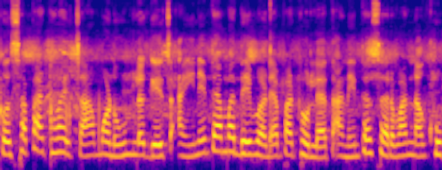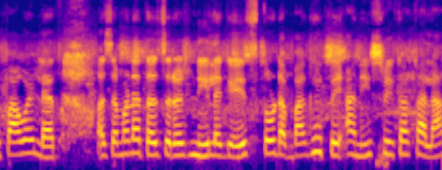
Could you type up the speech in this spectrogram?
कसा पाठवायचा म्हणून लगेच आईने त्यामध्ये वड्या पाठवल्यात आणि त्या सर्वांना खूप आवडल्यात. असं म्हणतच रजनी लगेच तो डब्बा घेते आणि श्रीकाकाला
